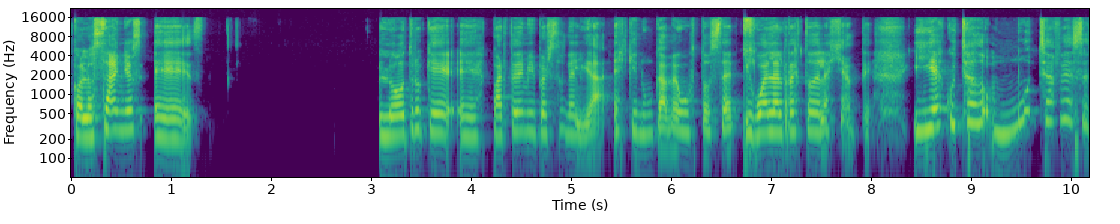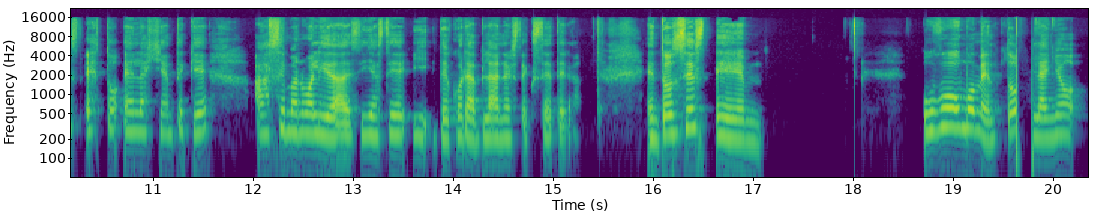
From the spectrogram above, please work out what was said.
con los años, eh, lo otro que es parte de mi personalidad es que nunca me gustó ser igual al resto de la gente. Y he escuchado muchas veces esto en la gente que hace manualidades y, hace, y decora planners, etc. Entonces, em, hubo un momento, el año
